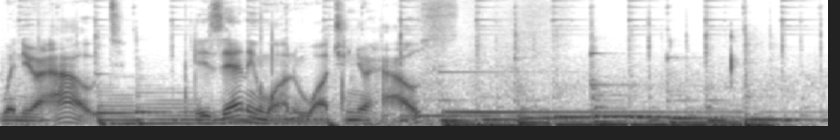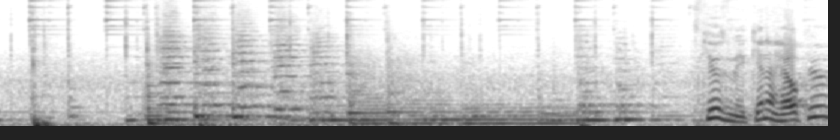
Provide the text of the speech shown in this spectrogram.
When you're out, is anyone watching your house? Excuse me, can I help you?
